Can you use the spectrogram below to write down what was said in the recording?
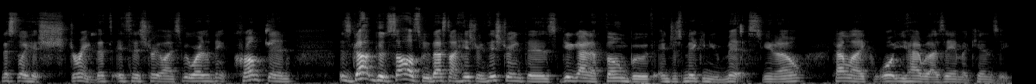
necessarily his strength. That's it's his straight line speed. Whereas I think Crumpton has got good solid speed. That's not his strength. His strength is getting out in a phone booth and just making you miss. You know, kind of like what you had with Isaiah McKenzie.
